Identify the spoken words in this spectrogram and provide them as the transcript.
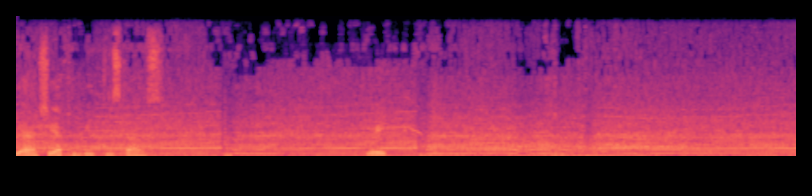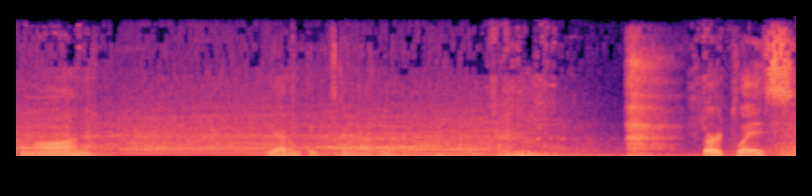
You actually have to beat these guys. Wait. Come on. Yeah, I don't think it's gonna happen. Third place.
